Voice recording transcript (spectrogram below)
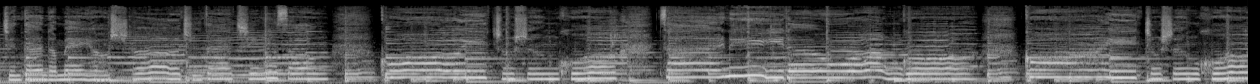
简单到没有奢侈的轻松。过一种生活，在你的王国。过一种生活，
